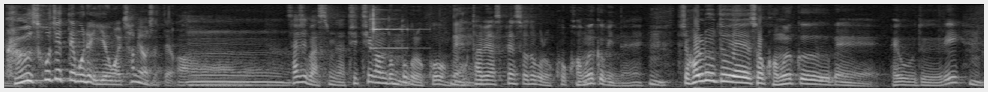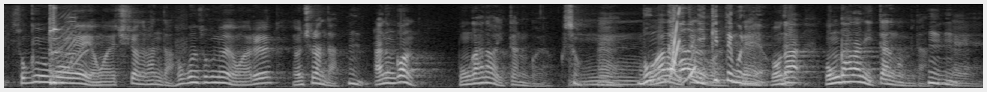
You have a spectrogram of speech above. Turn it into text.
그 소재 때문에 이 영화를 참여하셨대요. 음, 사실 맞습니다. TT 감독도 그렇고 네. 옥타비아 스펜서도 그렇고 거물급인데 음. 사실 헐리우드에서 거물급의 배우들이 음. 소규모의 영화에 출연을 한다, 혹은 소규모 영화를 연출한다라는 건 뭔가 하나가 있다는 거예요. 그렇죠. 네. 뭔가 하나 하나는 있다는 있기 거예요. 때문에 네. 해요. 뭔가 뭔가 하나는 있다는 겁니다. 음, 음. 네.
